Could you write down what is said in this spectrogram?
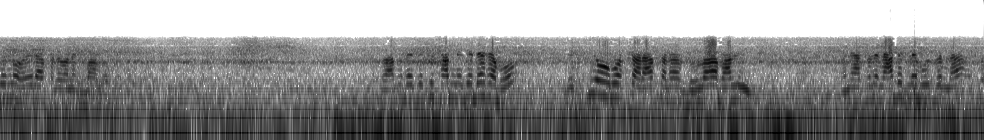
জন্য এই রাস্তাটা অনেক ভালো। তো আপনাদেরকে একটু সামনে গিয়ে দেখাবো যে কী অবস্থা রাস্তাটা ধুলা বালি মানে আসলে না দেখলে বুঝবেন না, তো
